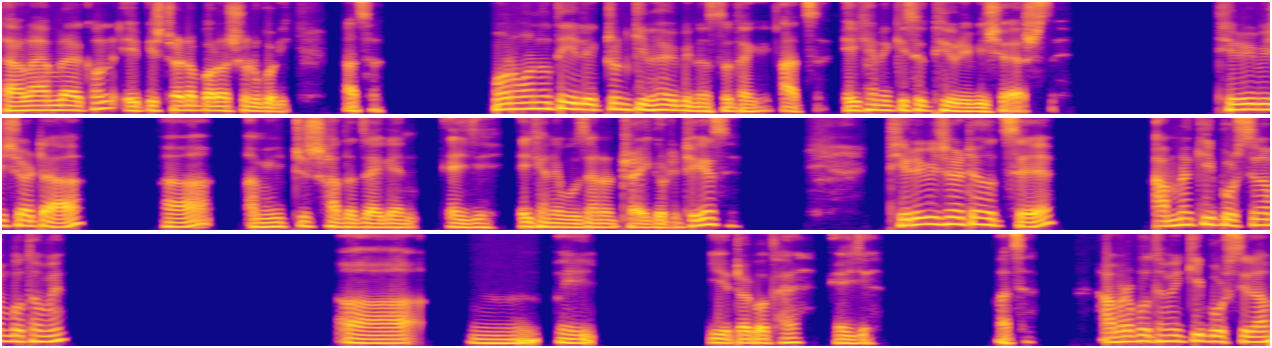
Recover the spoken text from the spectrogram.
তাহলে আমরা এখন এই পৃষ্ঠাটা পড়া শুরু করি। আচ্ছা পরমাণুতে ইলেকট্রন কীভাবে বিন্যস্ত থাকে? আচ্ছা এখানে কিছু থিওরি বিষয় আসছে। থিওরি বিষয়টা আমি একটু সাদা জায়গায় এই যে এখানে বোঝানোর ট্রাই করি, ঠিক আছে? থিওরি বিষয়টা হচ্ছে, আমরা কি পড়ছিলাম প্রথমে? এই ইয়েটা কোথায়? এই যে আচ্ছা আমরা প্রথমে কি পড়ছিলাম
